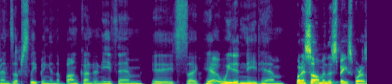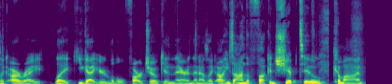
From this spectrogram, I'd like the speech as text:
ends up sleeping in the bunk underneath him. It's like, yeah, we didn't need him. When I saw him in the spaceport, I was like, all right, like you got your little fart joke in there. And then I was like, oh, he's on the fucking ship too? Come on.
